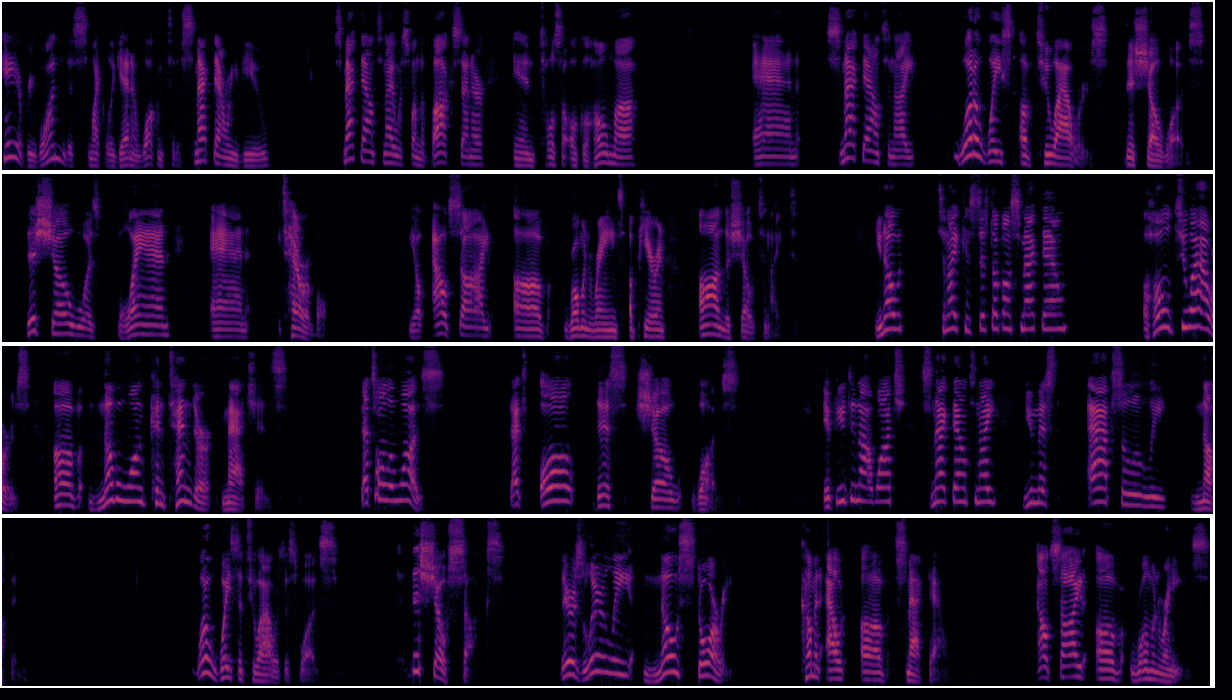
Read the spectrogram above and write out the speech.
Hey everyone, this is Michael again, and welcome to the SmackDown review. SmackDown tonight was from the BOK Center in Tulsa, Oklahoma. And SmackDown tonight, what a waste of two hours this show was. This show was bland and terrible. You know, outside of Roman Reigns appearing on the show tonight. You know tonight consists of on SmackDown? A whole two hours of number one contender matches. That's all it was. That's all this show was. If you did not watch SmackDown tonight, you missed absolutely nothing. What a waste of two hours this was. This show sucks. There is literally no story coming out of SmackDown outside of Roman Reigns.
